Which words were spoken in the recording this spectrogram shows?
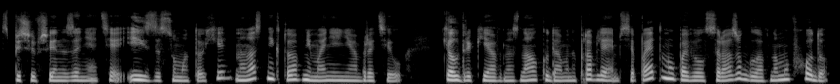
спешившие на занятия, и из-за суматохи на нас никто внимания не обратил — Келдрик явно знал, куда мы направляемся, поэтому повел сразу к главному входу,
